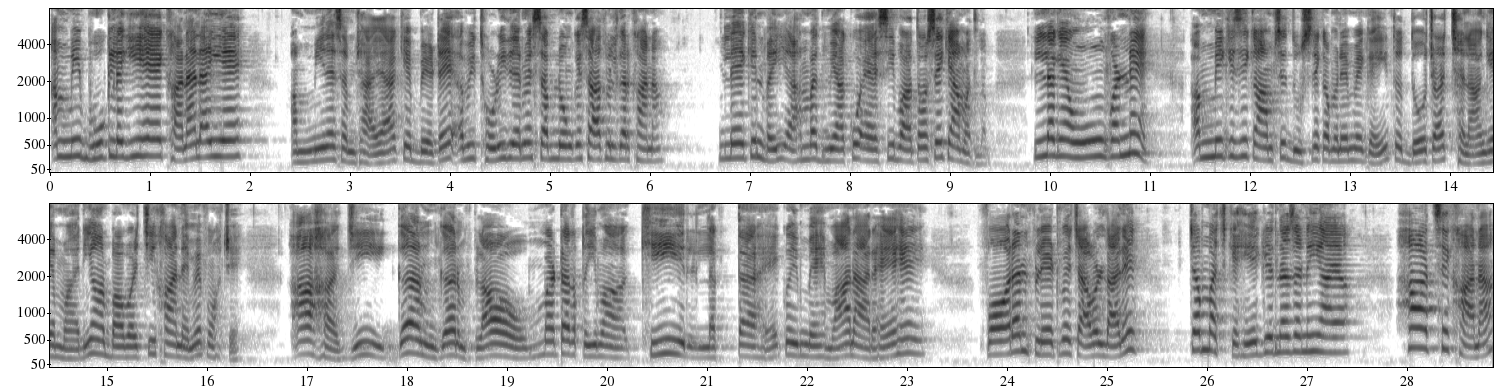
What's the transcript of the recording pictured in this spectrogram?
امی بھوک لگی ہے، کھانا لائیے امی نے سمجھایا کہ بیٹے، ابھی تھوڑی دیر میں سب لوگوں کے ساتھ مل کر کھانا۔ لیکن بھائی، احمد میاں کو ایسی باتوں سے کیا مطلب؟ لگے اون کرنے امی کسی کام سے دوسرے کمرے میں گئیں تو دو چار چھلانگیں ماری اور باورچی خانے میں پہنچے۔ آہا جی گرم گرم پلاؤ، مٹر قیمہ، کھیر، لگتا ہے کوئی مہمان آ رہے ہیں۔ فوراً پلیٹ میں چاول ڈالے، چمچ کہیں گر نظر نہیں آیا۔ ہاتھ سے کھانا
